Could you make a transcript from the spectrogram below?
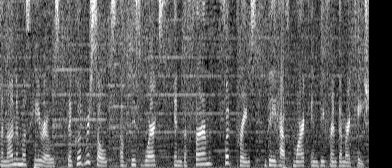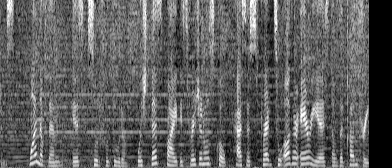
anonymous heroes, the good results of these works and the firm footprints they have marked in different demarcations. One of them is Sur Futuro, which despite its regional scope has spread to other areas of the country,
